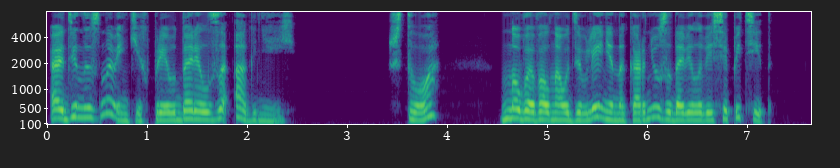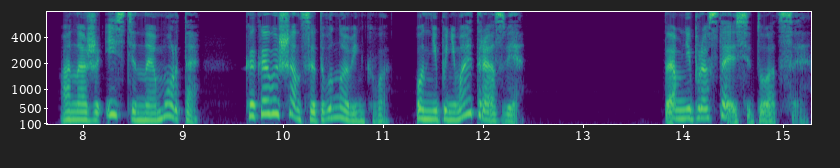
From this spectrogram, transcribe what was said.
Один из новеньких приударил за Агнией». «Что?» Новая волна удивления на корню задавила весь аппетит. Она же истинная Морта. Каковы шансы этого новенького? Он не понимает разве? Там непростая ситуация.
